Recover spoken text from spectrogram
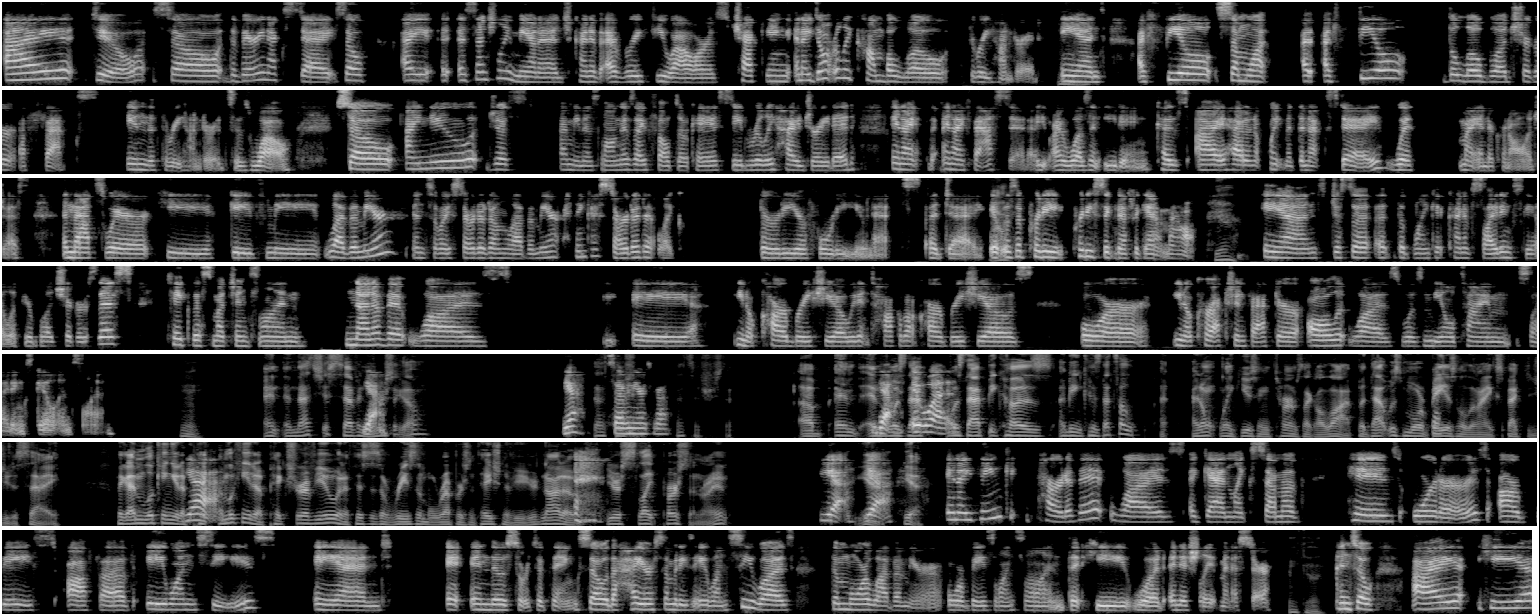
I do. So the very next day, so I essentially manage kind of every few hours checking, and I don't really come below 300. Mm-hmm. And I feel somewhat, I, I feel the low blood sugar effects in the 300s as well. So I knew just I mean, as long as I felt okay, I stayed really hydrated and I and I fasted. I, I wasn't eating because I had an appointment the next day with my endocrinologist. And that's where he gave me Levemir. And so I started on Levemir. I think I started at like 30 or 40 units a day. It was a pretty, pretty significant amount. Yeah. And just a, a, the blanket kind of sliding scale. If your blood sugar is this, take this much insulin. None of it was a, you know, carb ratio. We didn't talk about carb ratios or you know, correction factor, all it was was mealtime sliding scale insulin. Hmm. And and that's just seven yeah. years ago. Yeah, that's seven years ago. That's interesting. Uh, and and Yeah, was that was. that because I mean because that's a I don't like using terms like a lot, but that was more basal than I expected you to say. Like I'm looking at a Yeah. I'm looking at a picture of you, and if this is a reasonable representation of you, you're not a you're a slight person, right? Yeah, yeah. yeah, And I think part of it was, again, like some of his orders are based off of A1Cs and and those sorts of things. So the higher somebody's A1C was, the more Levemir or basal insulin that he would initially administer. Okay. And so I he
